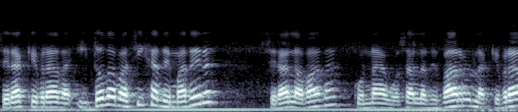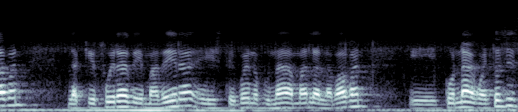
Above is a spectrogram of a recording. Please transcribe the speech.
será quebrada, y toda vasija de madera será lavada con agua. O sea, la de barro la quebraban, la que fuera de madera, este, bueno, pues nada más la lavaban eh, con agua. Entonces,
